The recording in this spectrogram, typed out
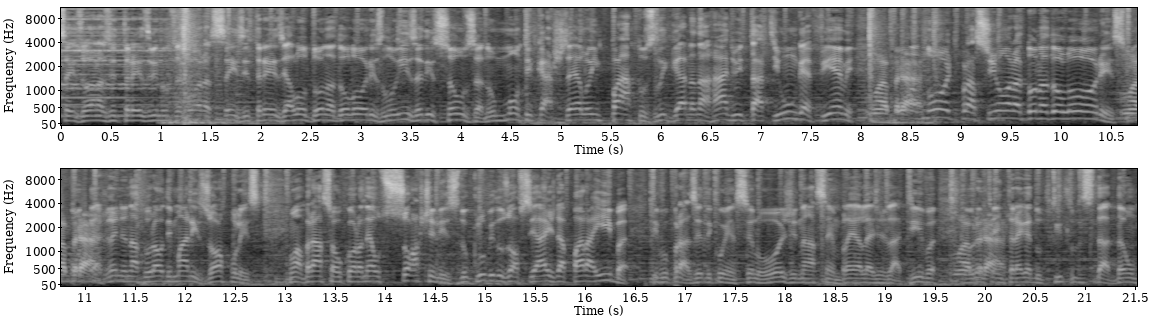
6 horas e 13 minutos agora, 6 e 13. Alô, dona Dolores Luiza de Souza, no Monte Castelo, em Patos, ligada na rádio Itatiunga FM. Um abraço. Boa noite pra senhora, dona Dolores. Um abraço. Conterrânea natural de Marisópolis. Um abraço ao Coronel Sóstenes, do Clube dos Oficiais da Paraíba. Tive o prazer de conhecê-lo hoje na Assembleia Legislativa, Um durante abraço. a entrega do título de cidadão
